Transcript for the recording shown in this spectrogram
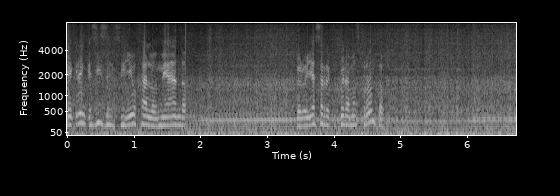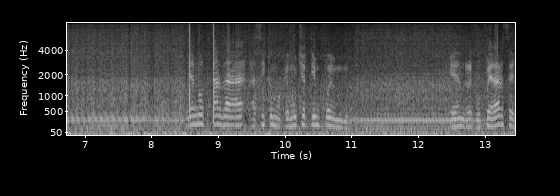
¿Qué creen que sí se siguió jaloneando? Pero ya se recupera más pronto. Ya no tarda así como que mucho tiempo en, en recuperarse.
